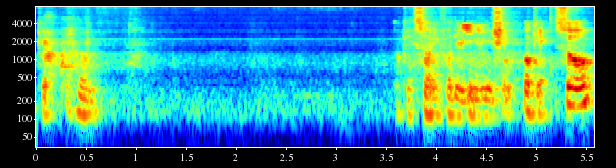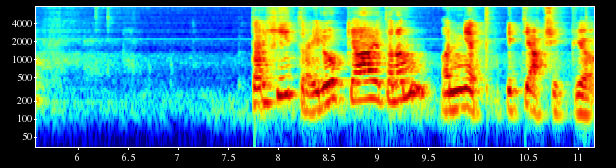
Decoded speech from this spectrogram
Okay. Okay, sorry for the deviation. Okay, so Tarhi Trilokyayatanam Anyat Ityakshipya.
